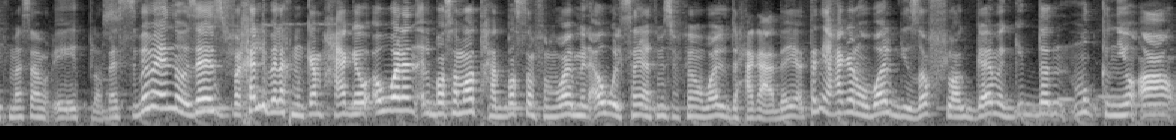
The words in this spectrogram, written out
8 مثلا والاي 8 بلس بس بما إنه إزاز فخلي بالك من كام حاجة. واولا البصمات هتبصم في الموبايل من أول ثانية هتمسك فيها الموبايل ودي حاجة عادية. تاني حاجة الموبايل بيزفلك جامد جدا ممكن يقع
